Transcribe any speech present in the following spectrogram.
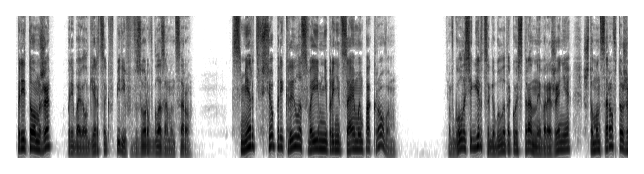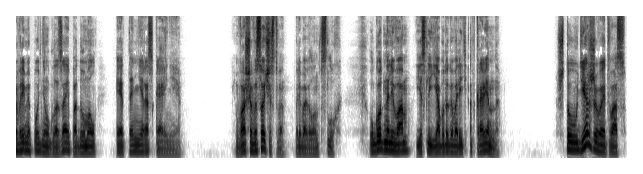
При том же, прибавил герцог, вперив взор в глаза Мансаро, смерть все прикрыла своим непроницаемым покровом. В голосе герцога было такое странное выражение, что Мансаро в то же время поднял глаза и подумал: это не раскаяние. Ваше высочество, прибавил он вслух, угодно ли вам, если я буду говорить откровенно? Что удерживает вас?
